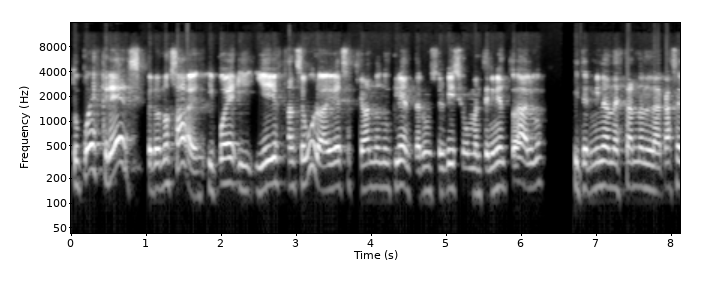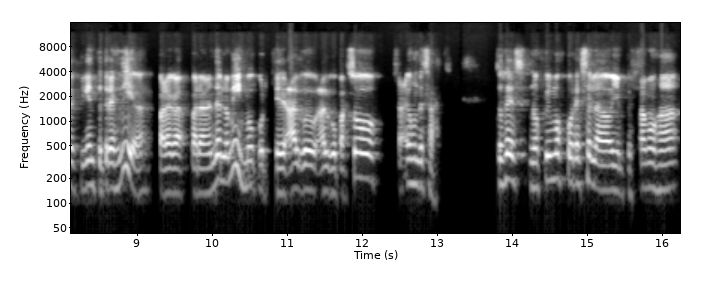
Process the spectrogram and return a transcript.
Tú puedes creer, pero no sabes. Y, puede, y, ellos están seguros. Hay veces que van donde un cliente a un servicio, un mantenimiento de algo, y terminan estando en la casa del cliente tres días para, para vender lo mismo porque algo, algo pasó. O sea, es un desastre. Entonces nos fuimos por ese lado y empezamos a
